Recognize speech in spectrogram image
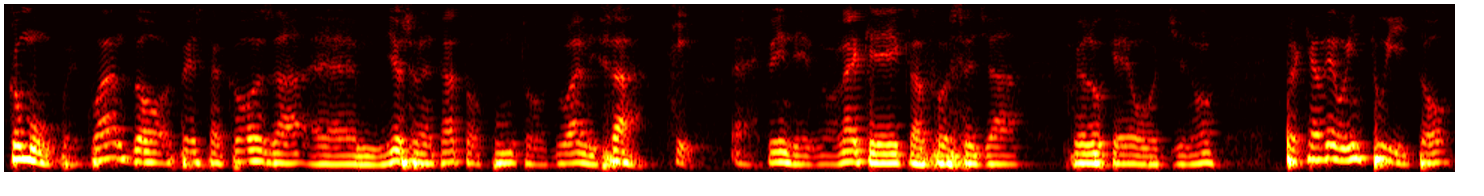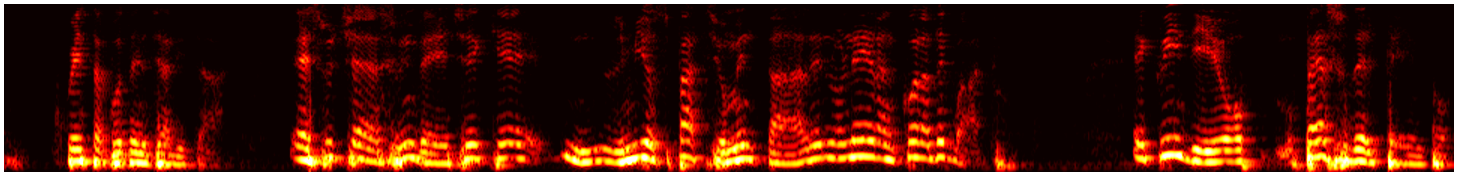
Comunque, quando questa cosa, ehm, io sono entrato appunto due anni fa, Sì, eh, quindi non è che ECLA fosse già quello che è oggi, no? Perché avevo intuito questa potenzialità. È successo invece che mh, il mio spazio mentale non era ancora adeguato e quindi ho, perso del tempo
